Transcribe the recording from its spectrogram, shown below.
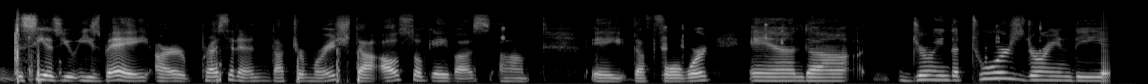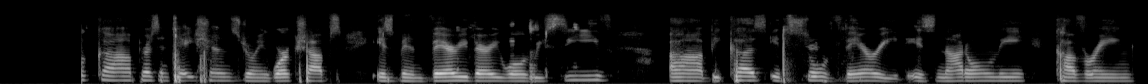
the csu east bay our president dr morishita also gave us um, a the forward and during the tours, during the uh, presentations, during workshops, it's been very, very well received uh, because it's so varied. It's not only covering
